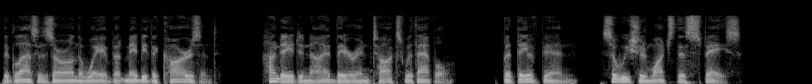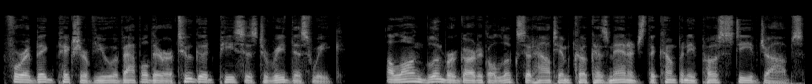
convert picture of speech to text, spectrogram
the glasses are on the way but maybe the car isn't. Hyundai denied they are in talks with Apple. But they have been, so we should watch this space. For a big picture view of Apple there are two good pieces to read this week. A long Bloomberg article looks at how Tim Cook has managed the company post-Steve Jobs.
